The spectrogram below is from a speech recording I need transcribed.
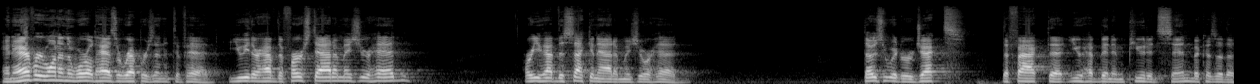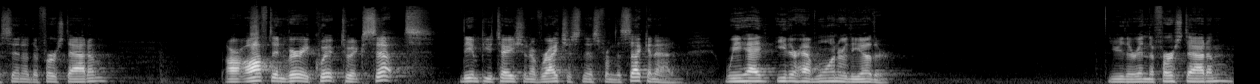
And everyone in the world has a representative head. You either have the first Adam as your head, or you have the second Adam as your head. Those who would reject the fact that you have been imputed sin because of the sin of the first Adam, are often very quick to accept the imputation of righteousness from the second Adam. We have, either have one or the other. You're either in the first Adam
